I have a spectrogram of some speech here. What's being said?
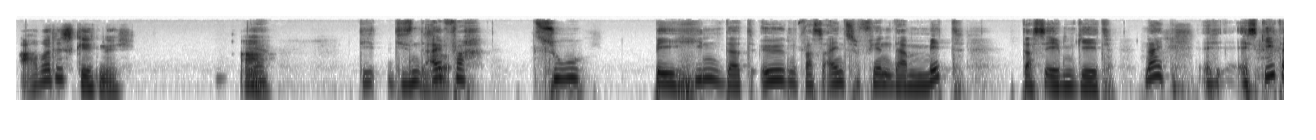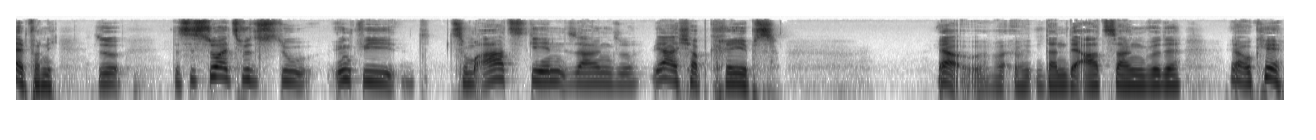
aber das geht nicht. Ah, Ja. Die, die sind So. einfach zu behindert, irgendwas einzuführen, damit das eben geht. Nein, es, es geht einfach nicht. So, das ist so, als würdest du irgendwie zum Arzt gehen, sagen so, ja, ich habe Krebs. Ja, dann der Arzt sagen würde, ja, okay,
